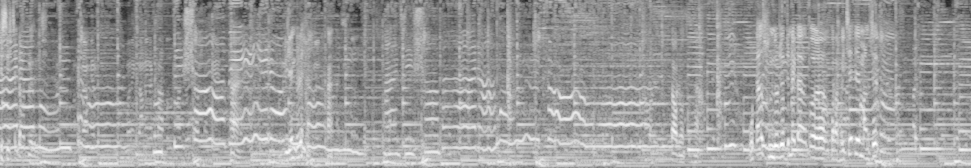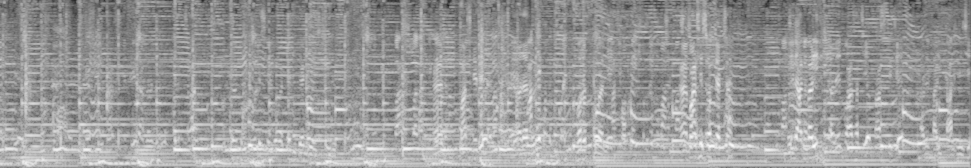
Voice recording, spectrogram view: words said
সেই সিস্টেমটা তুলে দিয়েছি। হ্যাঁ ডিজাইন করে হ্যাঁ হ্যাঁ হ্যাঁ। ওটা সৌন্দর্যের জন্য আহ, করা হয়েছে যে মানুষের খোয়া হ্যাঁ বাঁশের সব টেকচার রাজবাড়ি বাঁশ আছে বাঁশ কেটে তাদের বাড়ি কাজ হয়েছে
